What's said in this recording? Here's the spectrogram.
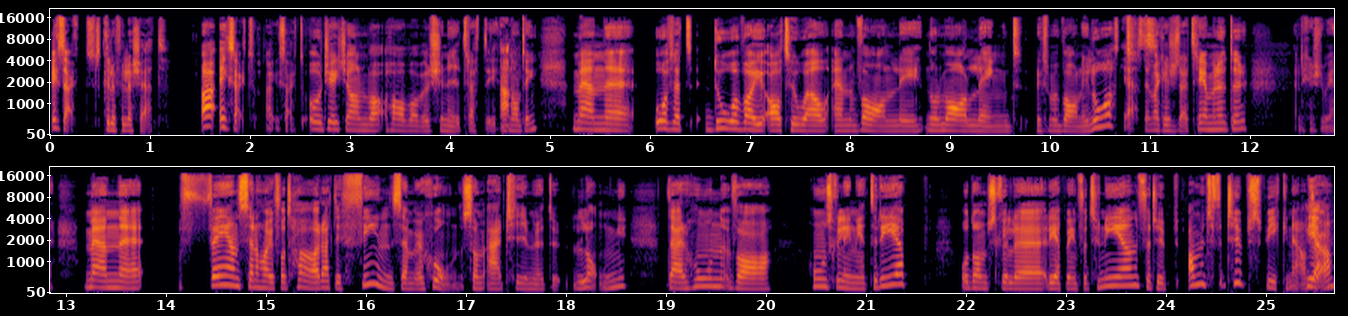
Exakt. skulle fylla 21. Ja exakt, ja, exakt. Och Jake John var, var väl 29-30 Ja. någonting. Men eh, oavsett, då var ju All Too Well en vanlig normal längd, liksom en vanlig låt. Yes. Den var kanske här tre minuter, eller kanske mer. Men eh, fansen har ju fått höra att det finns en version som är 10 minuter lång. Där hon var, hon skulle in i ett rep och de skulle repa inför turnén för typ, ja men för typ Speak Now jag.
